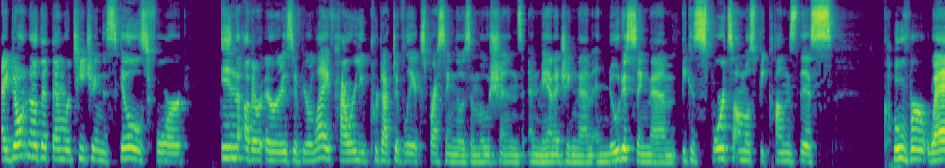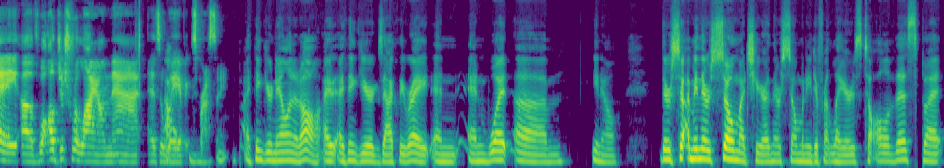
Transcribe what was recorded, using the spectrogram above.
I don't know that then we're teaching the skills for in other areas of your life how are you productively expressing those emotions and managing them and noticing them? Because sports almost becomes this covert way of well i'll just rely on that as a way I, of expressing. I think you're nailing it all. I, I, think you're exactly right. And and what um you know there's so i mean there's so much here and there's so many different layers to all of this but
